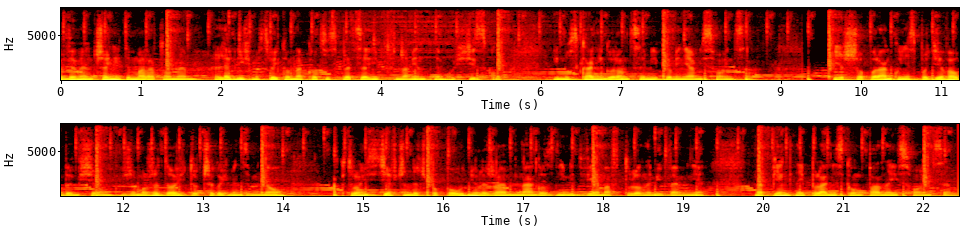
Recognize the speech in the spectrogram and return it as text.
Wymęczeni tym maratonem, legliśmy w na kocu spleceni w namiętnym uścisku i muskani gorącymi promieniami słońca. Jeszcze o poranku nie spodziewałbym się, że może dojść do czegoś między mną a którąś z dziewczyn, lecz po południu leżałem nago z nimi dwiema wtulonymi we mnie na pięknej polanie skąpanej słońcem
